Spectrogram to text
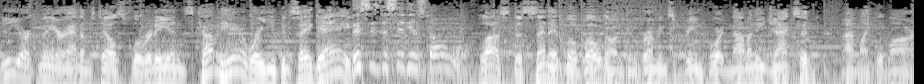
New York Mayor Adams tells Floridians, come here where you can say gay. This is the city of Stonewall. Plus, the Senate will vote on confirming Supreme Court nominee Jackson. I'm Michael Barr.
